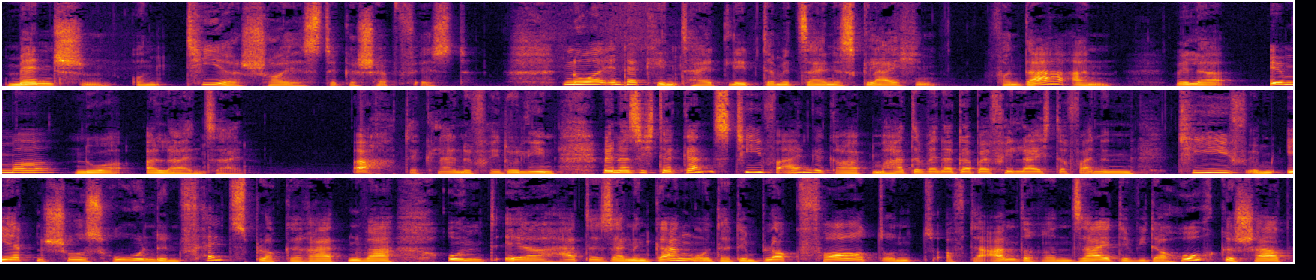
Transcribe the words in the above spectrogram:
menschen- und tierscheueste Geschöpf ist. Nur in der Kindheit lebt er mit seinesgleichen. Von da an will er immer nur allein sein. Ach, der kleine Fridolin, wenn er sich da ganz tief eingegraben hatte, wenn er dabei vielleicht auf einen tief im Erdenschoß ruhenden Felsblock geraten war, und er hatte seinen Gang unter dem Block fort und auf der anderen Seite wieder hochgescharrt,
